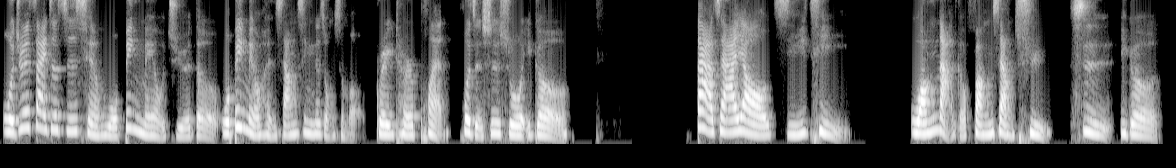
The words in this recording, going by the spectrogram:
我觉得在这之前，我并没有觉得，我并没有很相信那种什么 greater plan，或者是说一个大家要集体往哪个方向去，是一个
